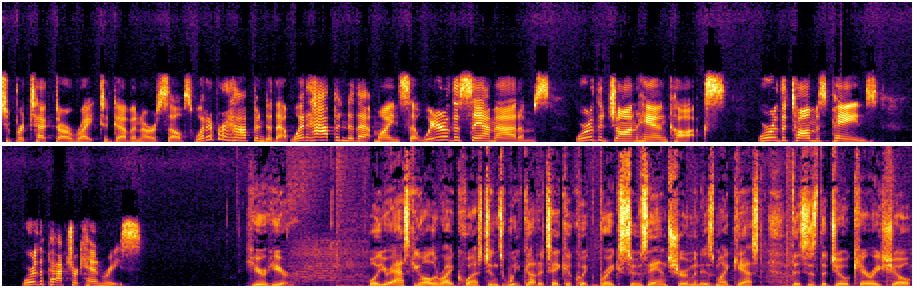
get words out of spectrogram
to protect our right to govern ourselves. Whatever happened to that? What happened to that mindset? Where are the Sam Adams? Where are the John Hancocks? Where are the Thomas Paines? Where are the Patrick Henrys? Here, here. Well, you're asking all the right questions. We've got to take a quick break. Suzanne Sherman is my guest. This is the Joe Kerry Show.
